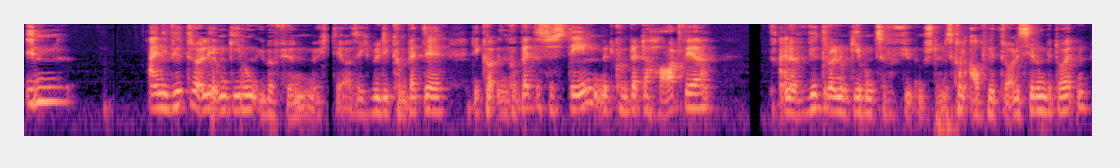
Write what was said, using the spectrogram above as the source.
in eine virtuelle Umgebung überführen möchte. Also ich will die komplette, die, ein komplettes System mit kompletter Hardware einer virtuellen Umgebung zur Verfügung stellen. Das kann auch Virtualisierung bedeuten.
